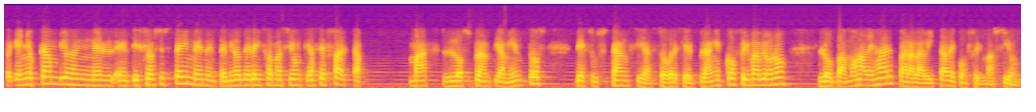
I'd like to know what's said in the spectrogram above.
pequeños cambios en el, en disclosure statement en términos de la información que hace falta, más los planteamientos de sustancia sobre si el plan es confirmable o no, los vamos a dejar para la vista de confirmación.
